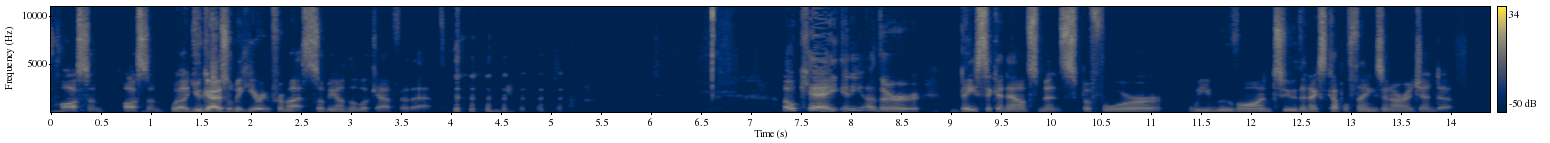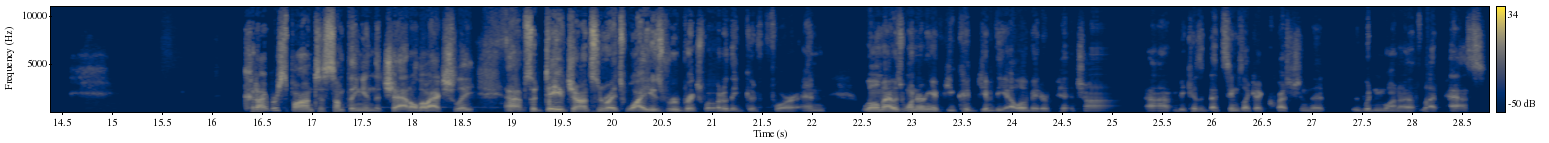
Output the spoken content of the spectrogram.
Awesome. Awesome. Well, you guys will be hearing from us, so be on the lookout for that. okay, any other basic announcements before we move on to the next couple things in our agenda? Could I respond to something in the chat? Although actually, um, so Dave Johnson writes, "Why use rubrics? What are they good for?" And Wilma, I was wondering if you could give the elevator pitch on uh, because that seems like a question that we wouldn't want to let pass.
